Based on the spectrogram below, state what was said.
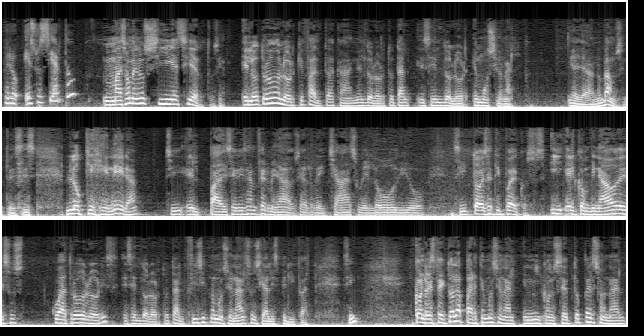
pero ¿eso es cierto? Más o menos sí es cierto. El otro dolor que falta acá en el dolor total es el dolor emocional. Y allá nos vamos. Entonces, es lo que genera ¿sí? el padecer esa enfermedad, o sea, el rechazo, el odio, ¿sí? todo ese tipo de cosas. Y el combinado de esos cuatro dolores es el dolor total, físico, emocional, social, espiritual. ¿sí? Con respecto a la parte emocional, en mi concepto personal,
